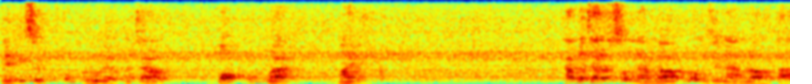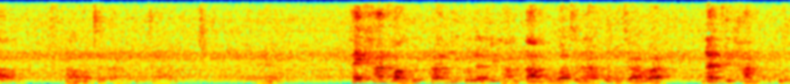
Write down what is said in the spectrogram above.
ในที่สุดผมรู้เลยพระเจ้าบอกผมว่าไม่ถ้าพระเจ้าจะทรงนำเราพระองค์จะนำเราตามพระวจนะของพระเจ้าเนไหม ให้คาดหวังทุกครั้งที่คุณอธิษฐานตามพระวจนะของพระเจ้าว่า นั่นคือทางของคุณ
